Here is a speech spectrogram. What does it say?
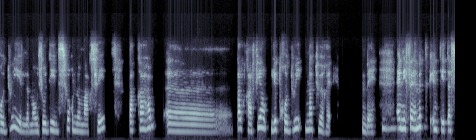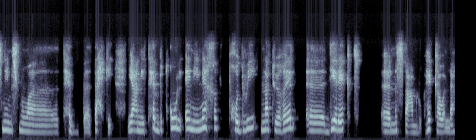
produits الموجودين sur le marché تلقاهم آه تلقى فيهم les produits naturels. مهم. أني فهمتك أنت تسنيم شنو تحب تحكي. يعني تحب تقول أني ناخذ produit naturel آه direct آه نستعمله. هيك ولا.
